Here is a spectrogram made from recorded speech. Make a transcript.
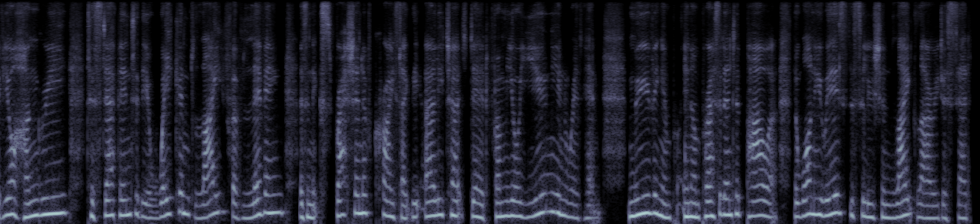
if you're hungry to step into the awakened life of living as an expression of Christ, like the early church did, from your union with Him, moving in, in unprecedented power, the one who is the solution, like Larry just said,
